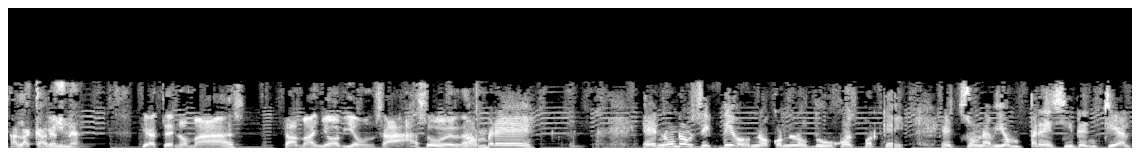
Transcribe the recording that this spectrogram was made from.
A la cabina. Fíjate nomás. Tamaño avionzazo, ¿verdad? Hombre, en uno sí, digo, no con los lujos porque es un avión presidencial,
